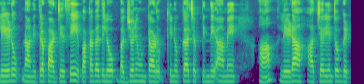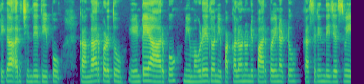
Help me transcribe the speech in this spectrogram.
లేడు. నా నిద్ర పాడు చేసి పక్క గదిలో బజ్జోని ఉంటాడు. కినుగ్గా చెప్పింది ఆమె. లేడా? ఆశ్చర్యంతో గట్టిగా అరిచింది దీపు. కంగారు పడుతూ ఏంటే ఆ అరుపు? నీ మొగుడేదో నీ పక్కలో నుండి పారిపోయినట్టు కసిరింది జస్వి.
